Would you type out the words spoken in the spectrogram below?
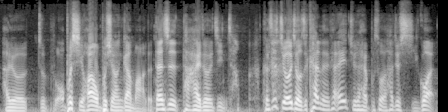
他就就我不喜欢，我不喜欢干嘛的，但是他还是会进场。可是久而久之看了看，哎、觉得还不错，他就习惯了。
